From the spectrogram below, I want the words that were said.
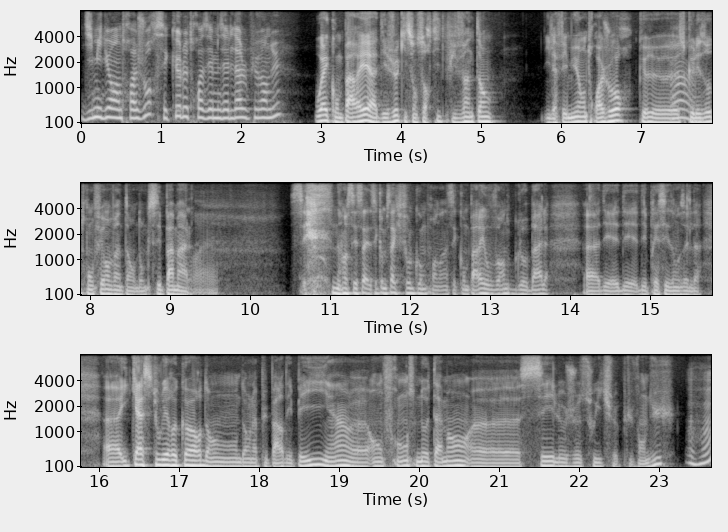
10 millions en 3 jours, c'est que le troisième Zelda le plus vendu? Ouais, comparé à des jeux qui sont sortis depuis 20 ans. Il a fait mieux en 3 jours que euh, Ah. ce que les autres ont fait en 20 ans. Donc c'est pas mal. Ouais. Non, c'est ça, c'est comme ça qu'il faut le comprendre. hein. C'est comparé aux ventes globales euh, des, des- des précédents Zelda. Euh, il casse tous les records dans, dans la plupart des pays. hein. Euh, en France, notamment, c'est le jeu Switch le plus vendu, Mhm.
